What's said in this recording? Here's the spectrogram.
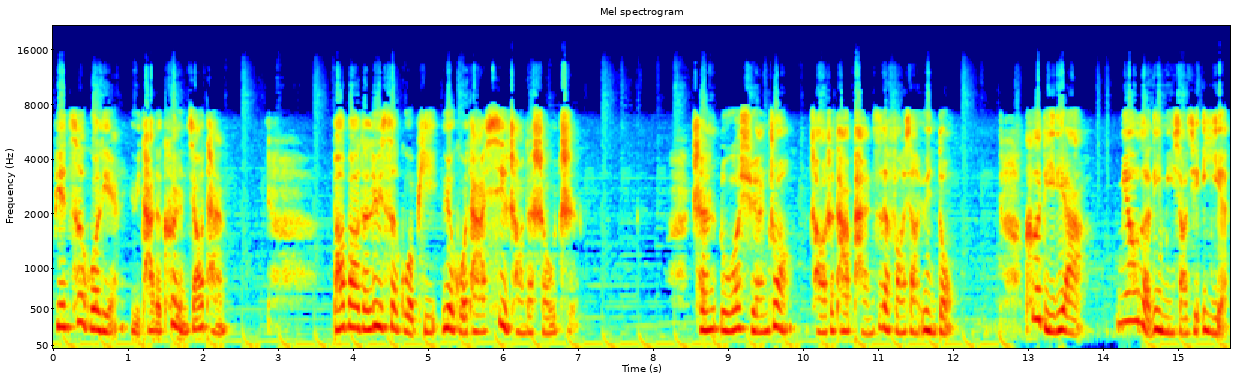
边侧过脸与他的客人交谈。薄薄的绿色果皮越过他细长的手指，呈螺旋状。朝着他盘子的方向运动。科迪利亚瞄了利明小姐一眼，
